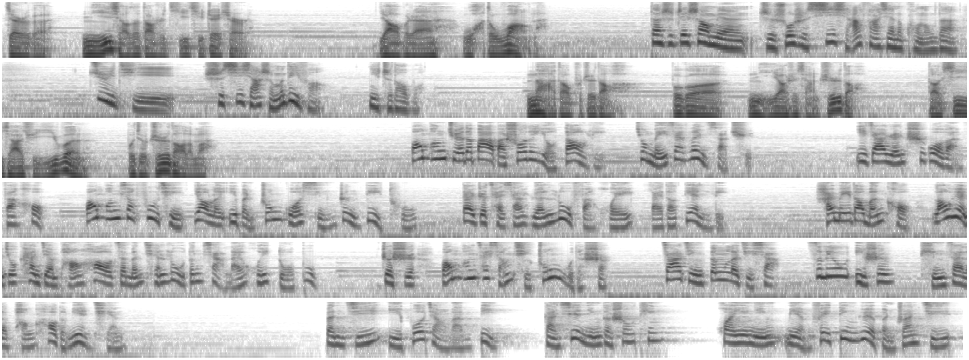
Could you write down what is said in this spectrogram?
今儿个你小子倒是提起这事儿了。要不然我都忘了。但是这上面只说是西峡发现的恐龙蛋，具体是西峡什么地方？你知道不？那倒不知道。不过你要是想知道，到西峡去一问，不就知道了吗？王鹏觉得爸爸说的有道理，就没再问下去。一家人吃过晚饭后，王鹏向父亲要了一本中国行政地图，带着彩霞原路返回，来到店里。还没到门口，老远就看见庞浩在门前路灯下来回踱步。这时，王鹏才想起中午的事儿，加紧蹬了几下，滋溜一声停在了庞浩的面前。本集已播讲完毕，感谢您的收听，欢迎您免费订阅本专辑。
